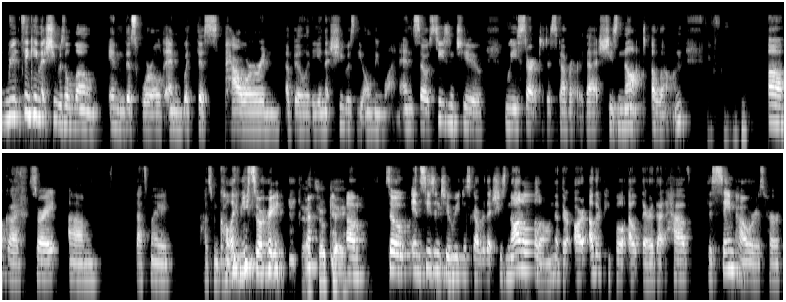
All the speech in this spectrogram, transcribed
re- thinking that she was alone in this world and with this power and ability, and that she was the only one. And so, season two, we start to discover that she's not alone. Oh God, sorry. Um, that's my husband calling me. Sorry. That's okay. um, so in season two, we discover that she's not alone, that there are other people out there that have the same power as her.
